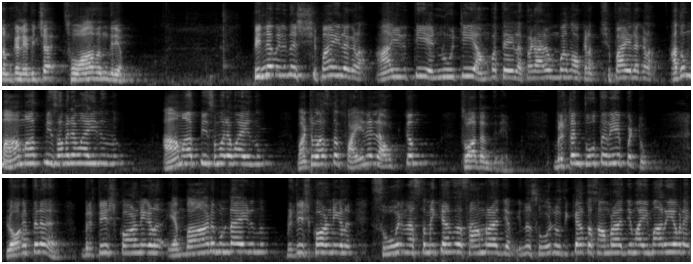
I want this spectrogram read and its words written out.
നമുക്ക് ലഭിച്ച സ്വാതന്ത്ര്യം. പിന്നെ വരുന്ന ശിപായിലകള. ആയിരത്തി എണ്ണൂറ്റി അമ്പത്തി ഏഴിൽ എത്ര കാലം മുമ്പ് നോക്കണം. ശിപായിലകള. അതും ആം ആദ്മി സമരമായിരുന്നു. ആം ആദ്മി സമരമായിരുന്നു. What was the final outcome സ്വാതന്ത്ര്യം. ബ്രിട്ടൻ തൂത്തെറിയപ്പെട്ടു. ലോകത്തിൽ ബ്രിട്ടീഷ് കോളനികൾ എമ്പാടുമുണ്ടായിരുന്നു ബ്രിട്ടീഷ് കോളനികൾ സൂര്യൻ അസ്തമിക്കാത്ത സാമ്രാജ്യം. ഇന്ന് സൂര്യൻ ഉദിക്കാത്ത സാമ്രാജ്യമായി മാറിയവിടെ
